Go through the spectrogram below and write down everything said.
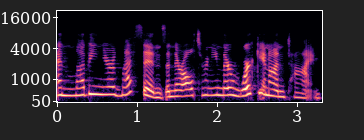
and loving your lessons and they're all turning their work in on time.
